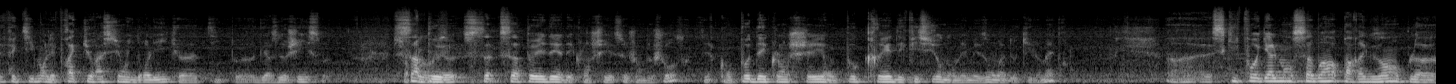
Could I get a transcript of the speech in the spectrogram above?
effectivement, les fracturations hydrauliques type gaz de schiste, ça peut, ça, peut, aider à déclencher ce genre de choses. C'est-à-dire qu'on peut déclencher, on peut créer des fissures dans des maisons à 2 km. Euh, ce qu'il faut également savoir, par exemple, euh,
